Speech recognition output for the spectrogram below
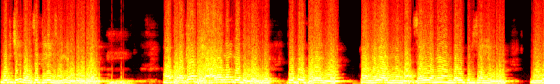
முடிச்சு கடைசி கிளீன் பண்ணி விட்டு வருவாரு. அப்புறம் நான் கேட்பேன் யாரா இருந்தாலும் கேட்டு எப்போ படம் இல்லை நல்லா இருக்குமா சரிதானே அந்த அளவுக்கு பெருசா இல்லை நாங்க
